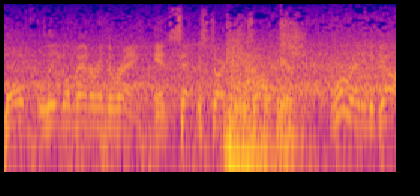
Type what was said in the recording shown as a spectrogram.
both legal men are in the ring and set to start things off here. We're ready to go.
